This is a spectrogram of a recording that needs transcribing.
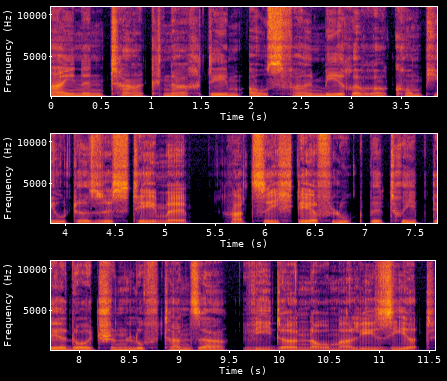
Einen Tag nach dem Ausfall mehrerer Computersysteme hat sich der Flugbetrieb der deutschen Lufthansa wieder normalisiert.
